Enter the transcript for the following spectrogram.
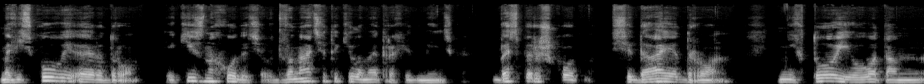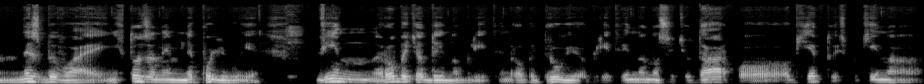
на військовий аеродром, який знаходиться в 12 кілометрах від Мінська, безперешкодно сідає дрон ніхто його там не збиває, ніхто за ним не полює. Він робить один обліт, він робить другий обліт, він наносить удар по об'єкту і спокійно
